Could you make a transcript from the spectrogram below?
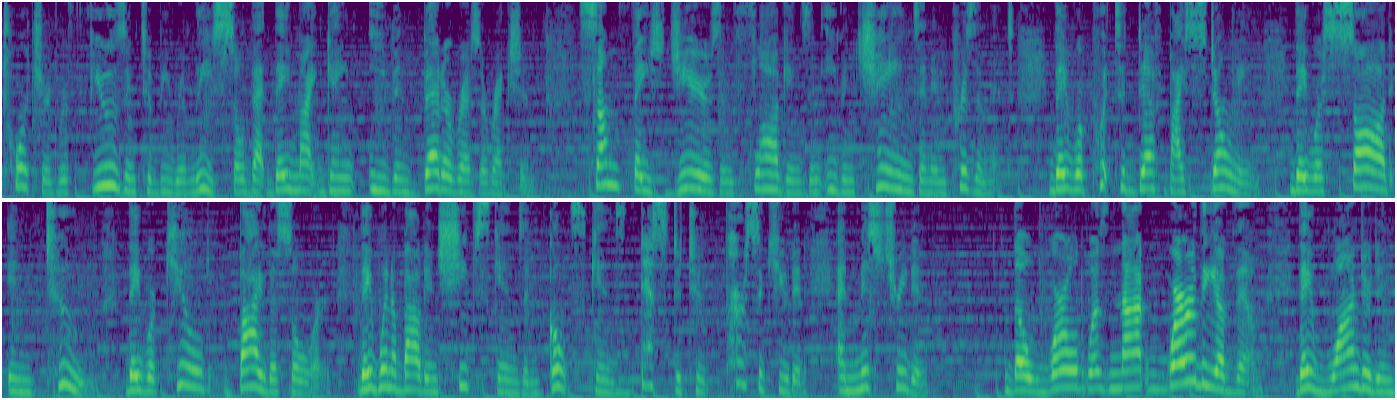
tortured, refusing to be released so that they might gain even better resurrection. Some faced jeers and floggings and even chains and imprisonment. They were put to death by stoning. They were sawed in two. They were killed by the sword. They went about in sheepskins and goatskins, destitute, persecuted, and mistreated. The world was not worthy of them. They wandered in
